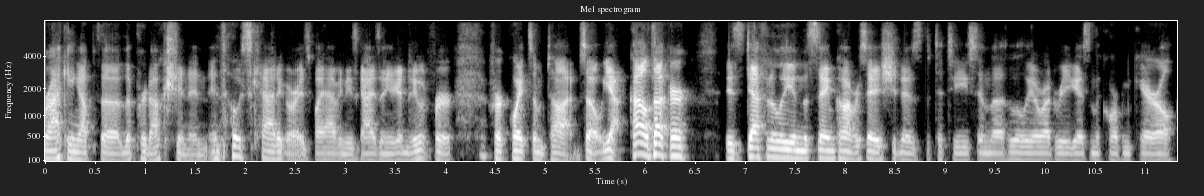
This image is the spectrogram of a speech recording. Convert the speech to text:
racking up the the production in, in those categories by having these guys and you're going to do it for for quite some time. So yeah kyle tucker is definitely in the same conversation as the tatis and the julio rodriguez and the corbin carroll.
